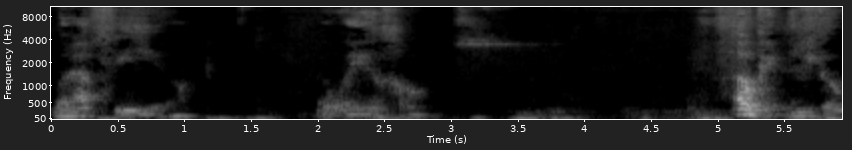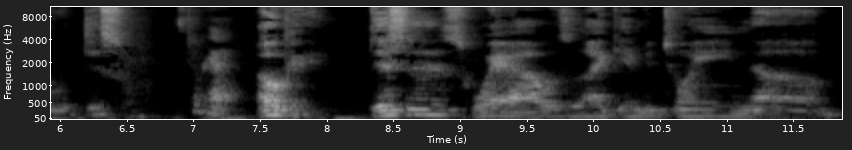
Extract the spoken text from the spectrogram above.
what I feel, the way of hope. Okay, let me go with this one. Okay. Okay, this is where I was like in between um,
